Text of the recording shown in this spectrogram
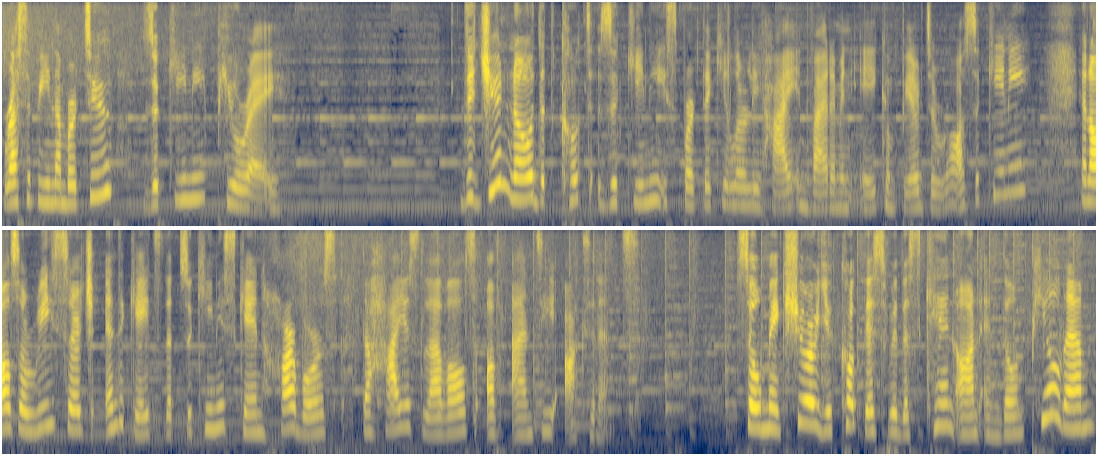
Recipe number two zucchini puree. Did you know that cooked zucchini is particularly high in vitamin A compared to raw zucchini? And also, research indicates that zucchini skin harbors the highest levels of antioxidants. So make sure you cook this with the skin on and don't peel them.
